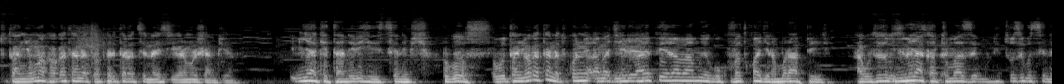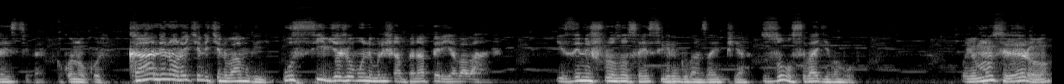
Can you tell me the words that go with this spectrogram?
Tutangiye umwaka wa gatandatu wa peri itaratsinda AS Kigali muri shampiyona imyaka itanu irihiritse ni byo rwose ubu utangiye wa gatandatu ko ni- abakinnyi ba EPR bambwiye ngo kuva twagera muri APR ntabwo tuzi gutsinda imyaka Kigali. tumazemo ntituzi gutsinda AS Kigali uko ni ukuri kandi noneho ikindi kintu bambwiye usibye ejo bundi muri shampiyona peri yababanje izi ni inshuro zose yasigaye ngo ibanza IPR zose bagiye bahura uyu munsi rero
